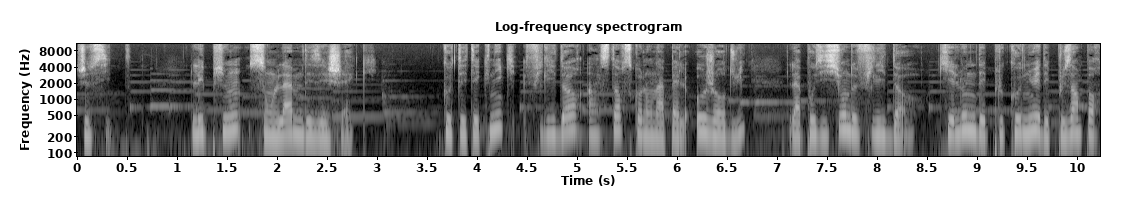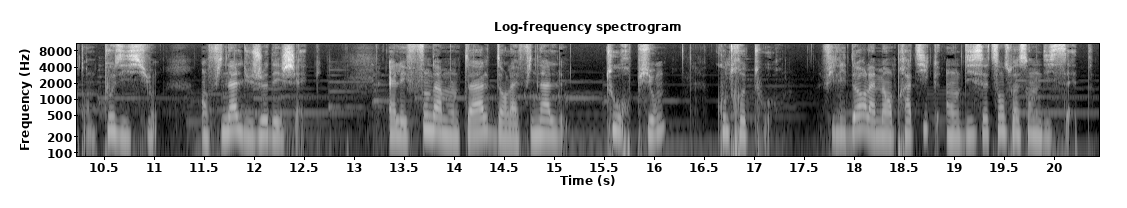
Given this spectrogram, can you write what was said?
Je cite Les pions sont l'âme des échecs. Côté technique, Philidor instaure ce que l'on appelle aujourd'hui la position de Philidor, qui est l'une des plus connues et des plus importantes positions en finale du jeu d'échecs. Elle est fondamentale dans la finale tour-pion contre tour. Philidor la met en pratique en 1777.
